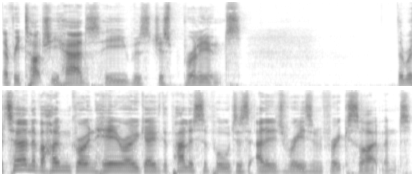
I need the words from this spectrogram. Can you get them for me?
Every touch he had, he was just brilliant. The return of a homegrown hero gave the Palace supporters added reason for excitement.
